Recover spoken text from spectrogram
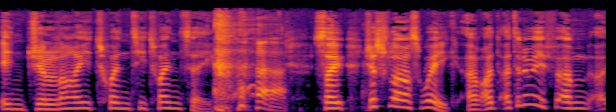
in July 2020. so just last week, um, I, I don't know if um, uh,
